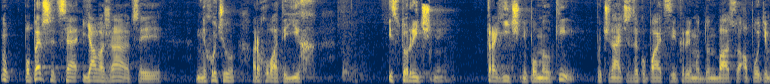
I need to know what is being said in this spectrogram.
ну, по-перше, це я вважаю, це не хочу рахувати їх історичні, трагічні помилки, починаючи з окупації Криму, Донбасу, а потім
